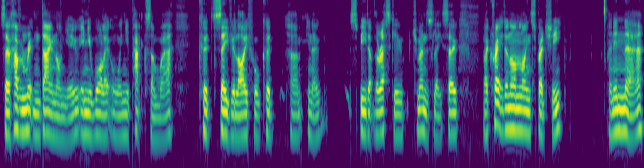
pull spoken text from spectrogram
So, have them written down on you in your wallet or in your pack somewhere could save your life or could, um, you know, speed up the rescue tremendously. So I created an online spreadsheet, and in there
